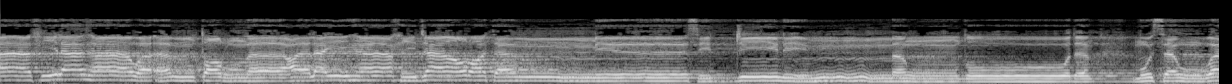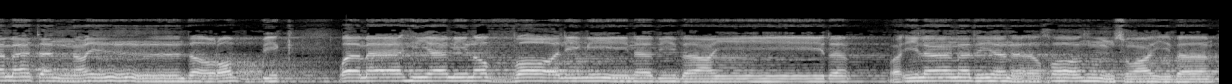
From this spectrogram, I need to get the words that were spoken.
سافلها وأمطرنا عليها حجارة من سجيل منضود مسومة عند ربك وما هي من الظالمين ببعيد. وإلى مدين أخاهم شعيبا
